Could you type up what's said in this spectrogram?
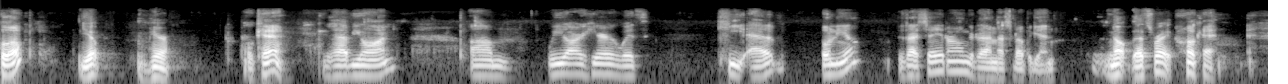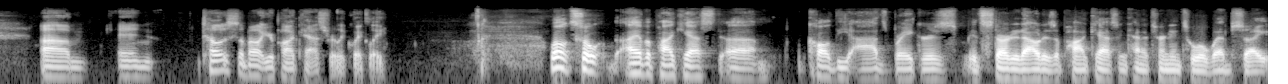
Hello? Yep, I'm here. Okay. We have you on. Um, we are here with Kiev O'Neill. Did I say it wrong or did I mess it up again? Nope, that's right. Okay. Um, and tell us about your podcast really quickly. Well, so I have a podcast um, called The Odds Breakers. It started out as a podcast and kind of turned into a website.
